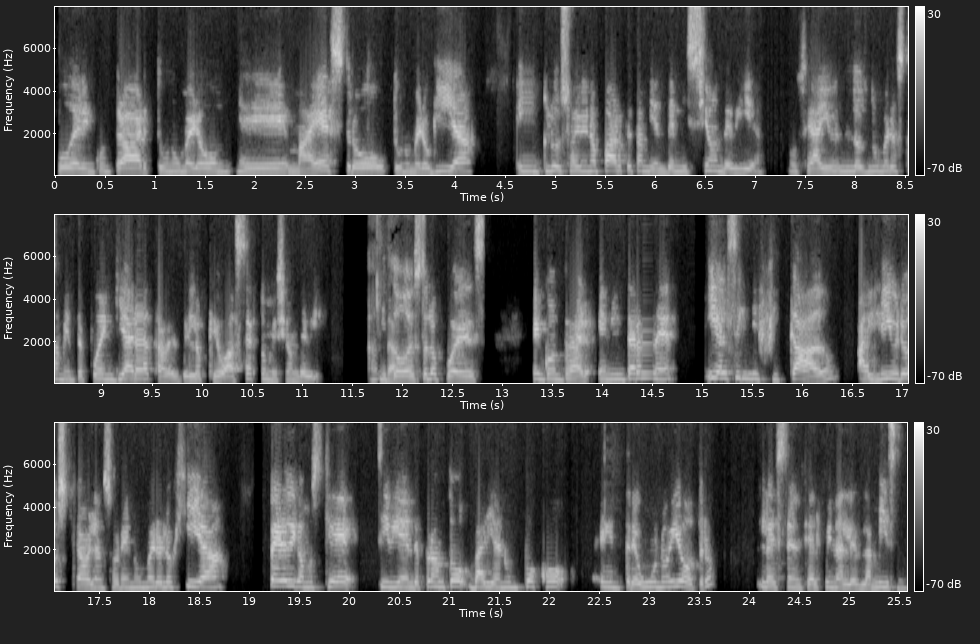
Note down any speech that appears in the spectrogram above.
poder encontrar tu número eh, maestro, tu número guía. E incluso hay una parte también de misión de vida. O sea, hay los números también te pueden guiar a través de lo que va a ser tu misión de vida. Y todo esto lo puedes encontrar en Internet y el significado. Hay libros que hablan sobre numerología, pero digamos que si bien de pronto varían un poco entre uno y otro, la esencia al final es la misma.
